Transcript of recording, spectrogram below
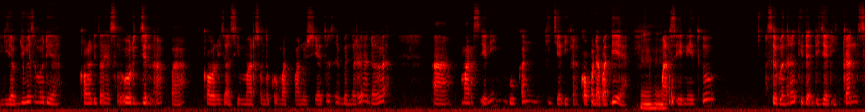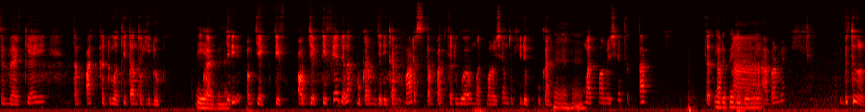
dijawab juga sama dia. Kalau ditanya seurgent apa kolonisasi Mars untuk umat manusia itu sebenarnya adalah uh, Mars ini bukan dijadikan. Kok pendapat dia ya? mhm. Mars ini itu sebenarnya tidak dijadikan sebagai tempat kedua kita untuk hidup. Iya Bukan. benar. Jadi objektif objektifnya adalah bukan menjadikan Mars tempat kedua umat manusia untuk hidup, bukan. Mhm. Umat manusia tetap tetap Hidupnya di ah, bumi. apa namanya? Betul,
